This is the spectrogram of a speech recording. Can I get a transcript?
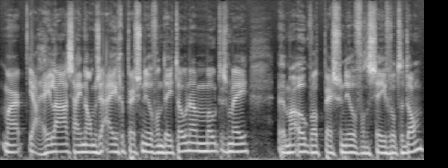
Maar ja, helaas, hij nam zijn eigen personeel van Daytona Motors mee. maar ook wat personeel van Safe Rotterdam.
